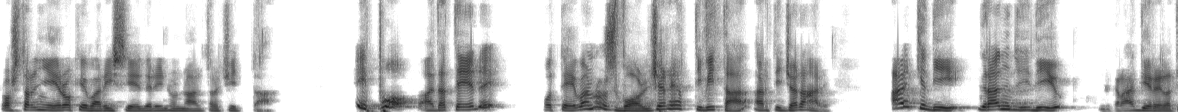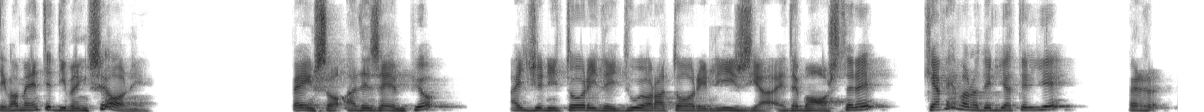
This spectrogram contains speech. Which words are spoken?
lo straniero che va a risiedere in un'altra città. E può, ad Atene, potevano svolgere attività artigianali, anche di grandi, di, grandi relativamente dimensioni. Penso, ad esempio, ai genitori dei due oratori Lisia e Demostene, che avevano degli atelier per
